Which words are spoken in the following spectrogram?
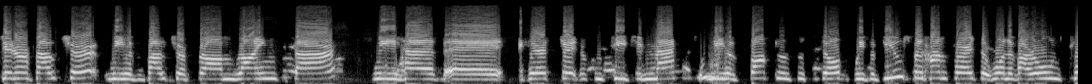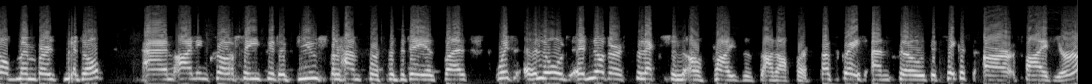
dinner voucher. We have a voucher from Ryan Star. We have a hair straightener from TJ Maxx. We have bottles of stuff. We have a beautiful hamper that one of our own club members made up. Um, Eileen Crochet did a beautiful hamper for the day as well, with a load, another selection of prizes on offer. That's great. And so the tickets are five euro.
